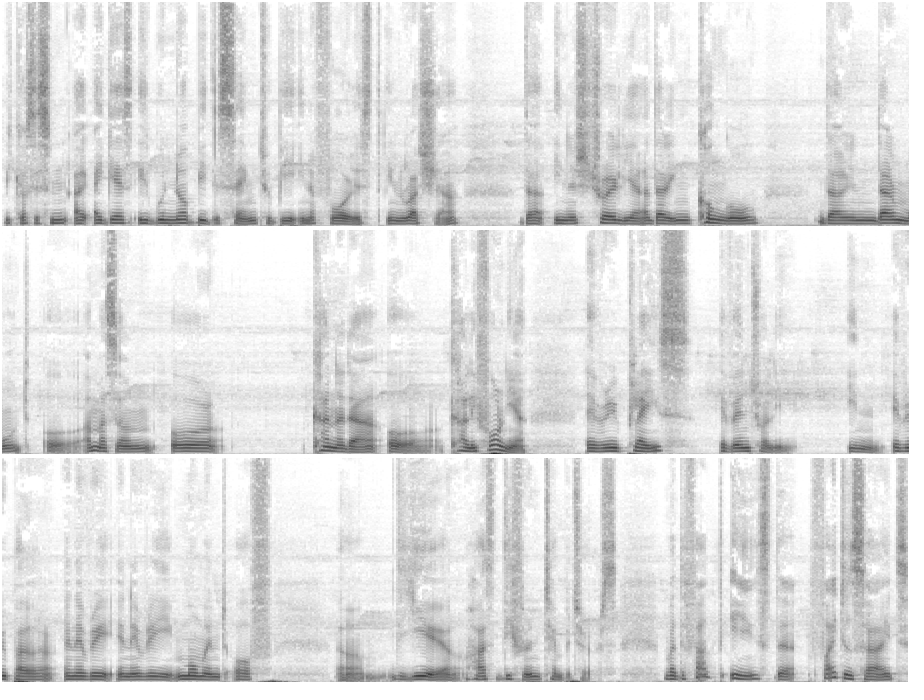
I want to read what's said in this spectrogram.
because it's, I, I, guess it would not be the same to be in a forest in Russia, that in Australia, that in Congo, that in Dartmouth or Amazon or Canada or California, every place eventually in every part in every in every moment of um, the year has different temperatures. But the fact is that phytoncides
